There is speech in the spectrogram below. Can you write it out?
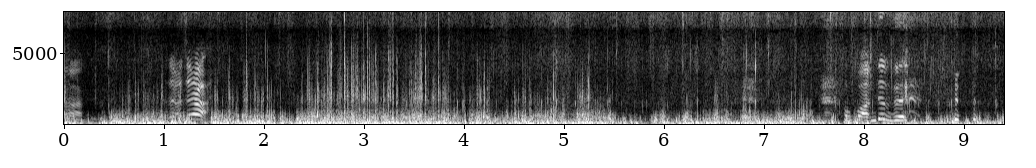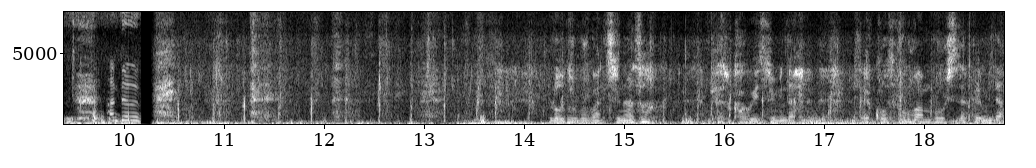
자, 가자, 가자. 오빠 안 돼도 돼. 안 돼도 돼. 로드 구간 지나서 계속 가고 있습니다. 이제 곧 후반부 시작됩니다.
